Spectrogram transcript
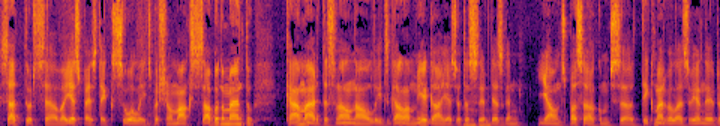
saturs uh, vai iespējas tiek solīts par šo maksas abonementu, kamēr tas vēl nav līdz galam iegājies, jo tas ir mhm. diezgan jauns pasākums, tikmēr vēl aizvien ir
